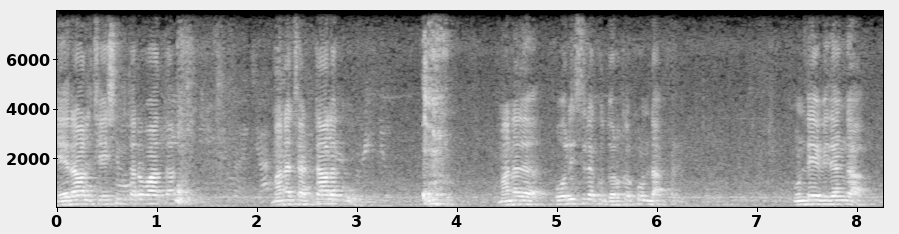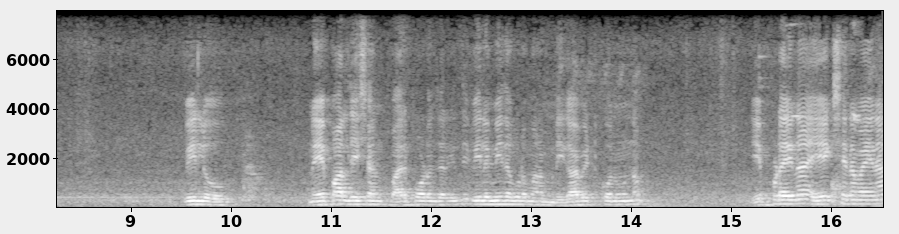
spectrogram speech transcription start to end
నేరాలు చేసిన తర్వాత మన చట్టాలకు మన పోలీసులకు దొరకకుండా ఉండే విధంగా వీళ్ళు నేపాల్ దేశానికి పారిపోవడం జరిగింది. వీళ్ళ మీద కూడా మనం నిఘా పెట్టుకొని ఉన్నాం. ఎప్పుడైనా ఏ క్షణమైనా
